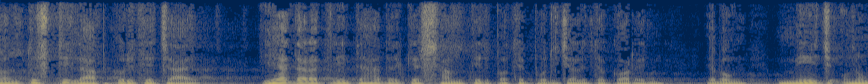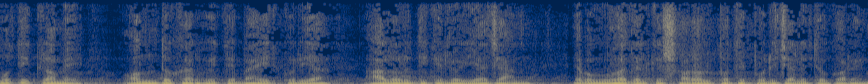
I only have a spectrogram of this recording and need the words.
সন্তুষ্টি লাভ করিতে চায় ইহা দ্বারা তিনি তাহাদেরকে শান্তির পথে পরিচালিত করেন এবং নিজ অনুমতিক্রমে অন্ধকার হইতে বাহির করিয়া আলোর দিকে লইয়া যান এবং উহাদেরকে সরল পথে পরিচালিত করেন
